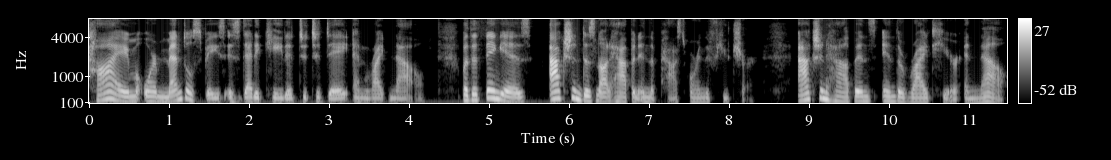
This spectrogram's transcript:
time or mental space is dedicated to today and right now. But the thing is, action does not happen in the past or in the future. Action happens in the right here and now.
